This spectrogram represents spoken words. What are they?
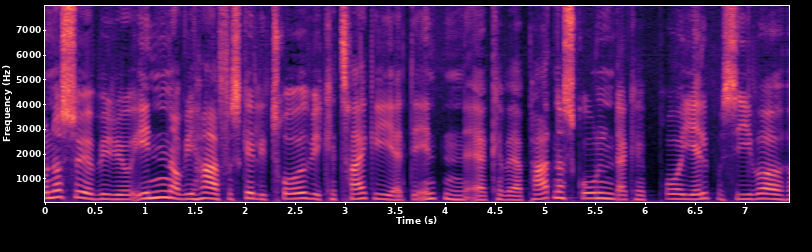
undersøger vi det jo inden, og vi har forskellige tråde, vi kan trække i, at det enten er, kan være partnerskolen, der kan prøve at hjælpe og sige, hvor,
